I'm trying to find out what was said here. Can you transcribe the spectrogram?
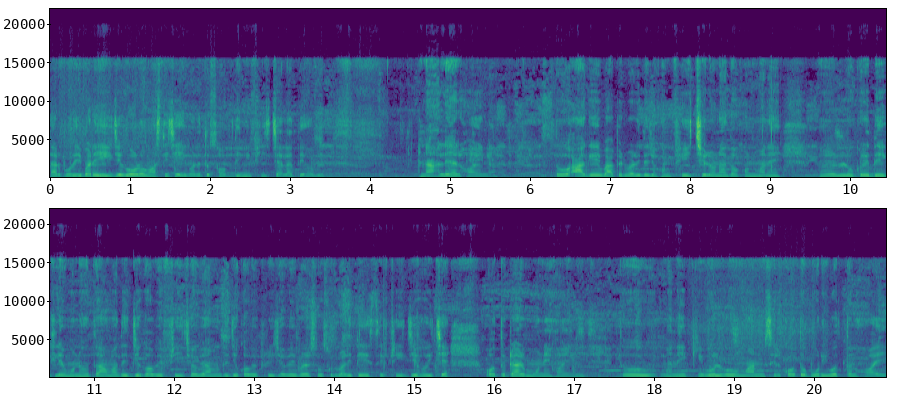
তারপর এবারে এই যে গরম আসতেছে, এবারে তো সব দিনই ফ্রিজ চালাতে হবে। না হলে আর হয় না। তো আগে বাপের বাড়িতে যখন ফ্রিজ ছিল না, তখন মানে লোকে দেখলে মনে হতো আমাদের যে কবে ফ্রিজ হবে, আমাদের যে কবে ফ্রিজ হবে। এবারে শ্বশুর বাড়িতে এসে ফ্রিজ হয়েছে, অতটা আর মনে হয়নি। তো মানে কি বলব, মানুষের কত পরিবর্তন হয়।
